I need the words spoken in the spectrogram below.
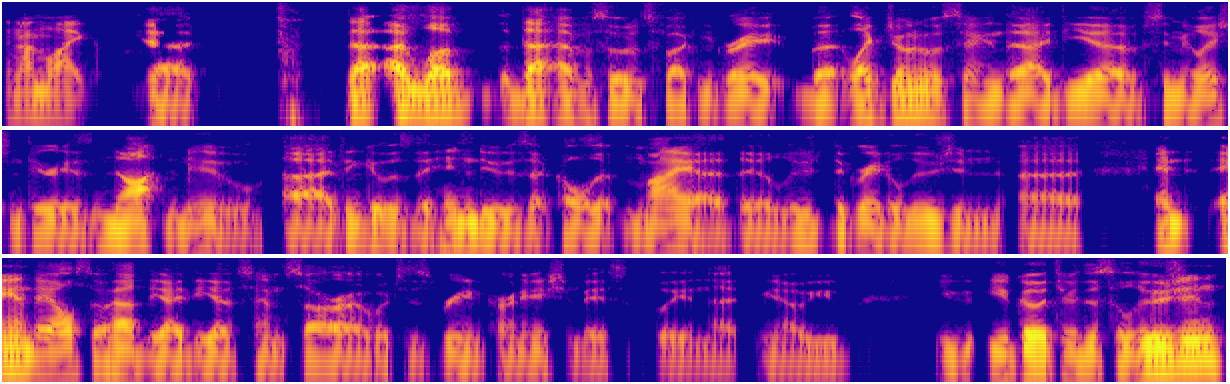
And I'm like, Yeah. That I love that episode is fucking great. But like Jonah was saying, the idea of simulation theory is not new. Uh, I think it was the Hindus that called it Maya, the illusion, the great illusion. Uh, and and they also had the idea of samsara, which is reincarnation, basically, in that you know you you you go through this illusion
